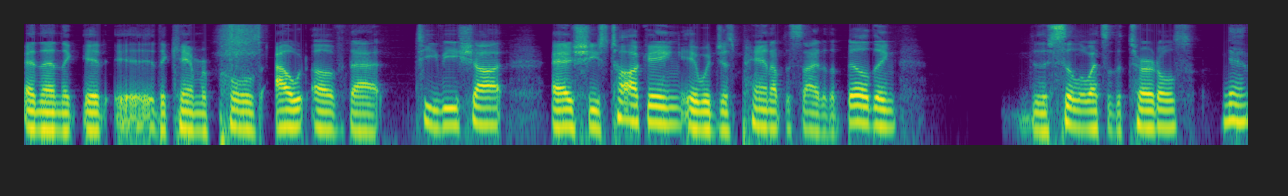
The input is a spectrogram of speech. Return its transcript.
and then the it, it the camera pulls out of that TV shot as she's talking. It would just pan up the side of the building, the silhouettes of the turtles, Yeah.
